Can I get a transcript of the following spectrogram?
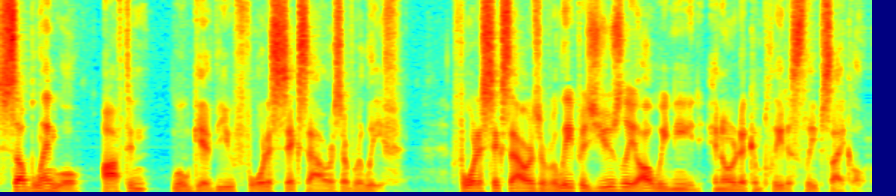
Sublingual often will give you four to six hours of relief. Four to six hours of relief is usually all we need in order to complete a sleep cycle.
